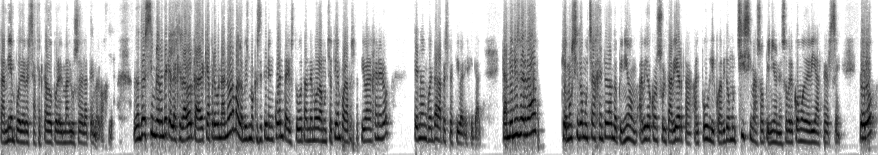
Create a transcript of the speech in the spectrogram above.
también puede verse afectado por el mal uso de la tecnología. Entonces, simplemente que el legislador, cada vez que apruebe una norma, lo mismo que se tiene en cuenta y estuvo tan de moda mucho tiempo la perspectiva de género, tenga en cuenta la perspectiva digital. También es verdad que hemos sido mucha gente dando opinión, ha habido consulta abierta al público, ha habido muchísimas opiniones sobre cómo debía hacerse, pero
